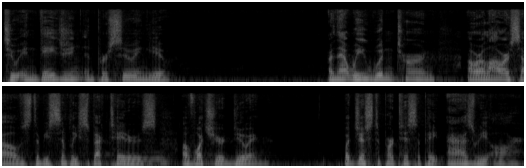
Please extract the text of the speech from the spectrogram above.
to engaging and pursuing you. And that we wouldn't turn or allow ourselves to be simply spectators of what you're doing, but just to participate as we are.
